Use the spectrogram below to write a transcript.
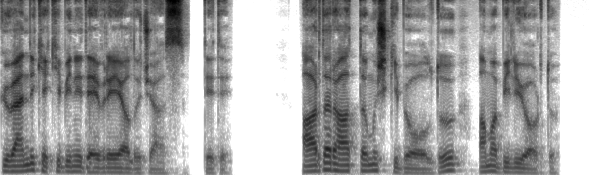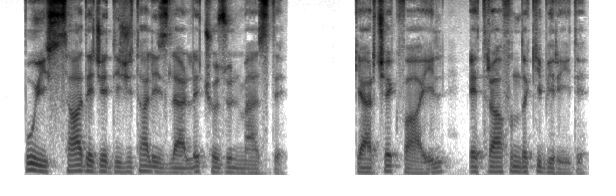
Güvenlik ekibini devreye alacağız, dedi. Arda rahatlamış gibi oldu ama biliyordu. Bu iş sadece dijital izlerle çözülmezdi. Gerçek fail etrafındaki biriydi.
